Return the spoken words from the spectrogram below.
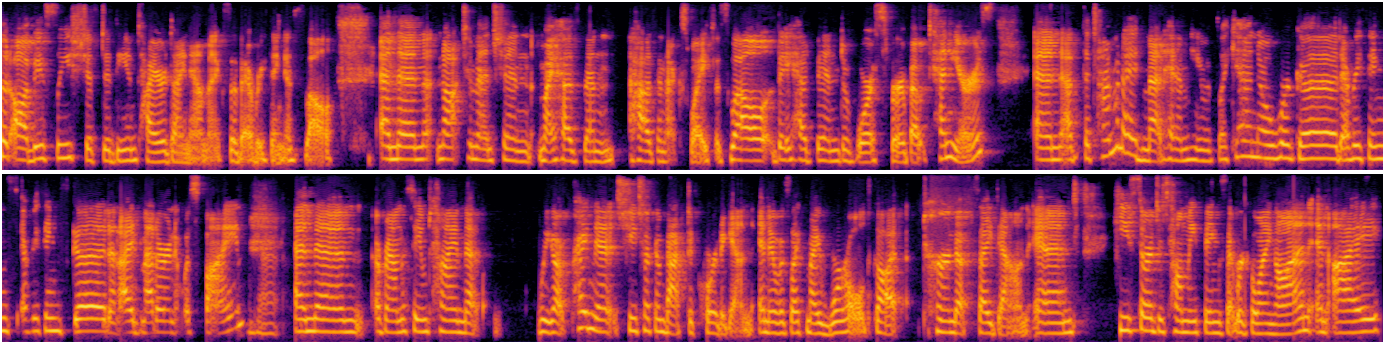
but obviously shifted the entire dynamics of everything as well and then not to mention my husband has an ex-wife as well they had been divorced for about 10 years and at the time when I had met him, he was like, "Yeah, no, we're good. Everything's everything's good." And I'd met her, and it was fine. Yeah. And then around the same time that we got pregnant, she took him back to court again, and it was like my world got turned upside down. And he started to tell me things that were going on, and I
